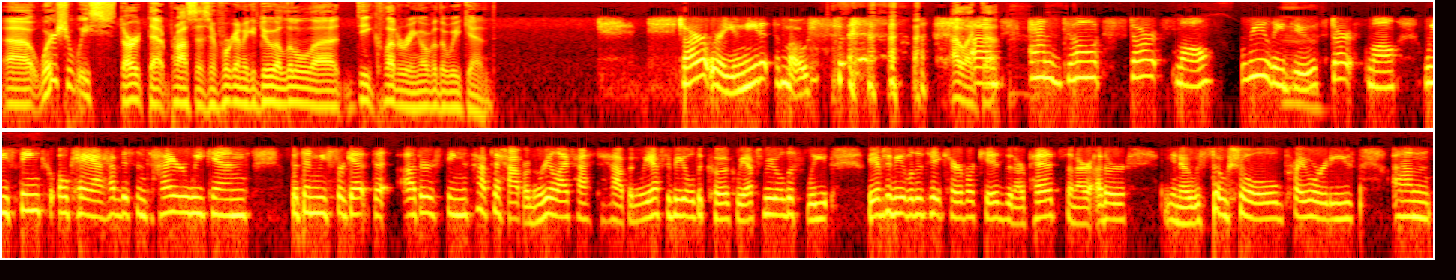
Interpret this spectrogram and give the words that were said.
Uh, where should we start that process if we're going to do a little uh, decluttering over the weekend? Start where you need it the most. I like Um, that. and don't start small. Really Hmm. do start small. We think, okay, I have this entire weekend, but then we forget that other things have to happen. Real life has to happen. We have to be able to cook. We have to be able to sleep. We have to be able to take care of our kids and our pets and our other, you know, social priorities. Um,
